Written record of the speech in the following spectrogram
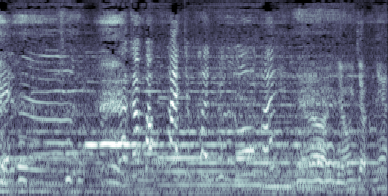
Dễ thương. À, Các bóng quay chụp hình với cô với. Dạ rồi con chụp nha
